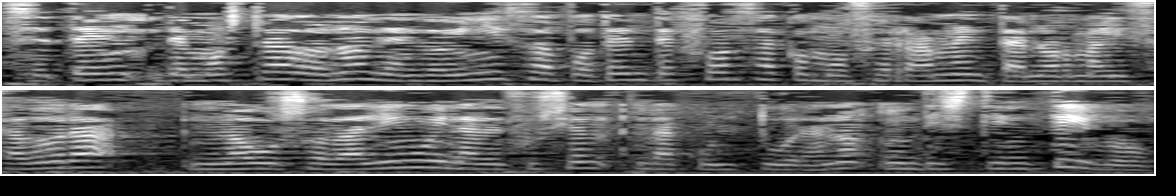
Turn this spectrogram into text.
Se ten demostrado non dende o inicio a potente forza como ferramenta normalizadora no uso da lingua e na difusión da cultura, non? un distintivo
